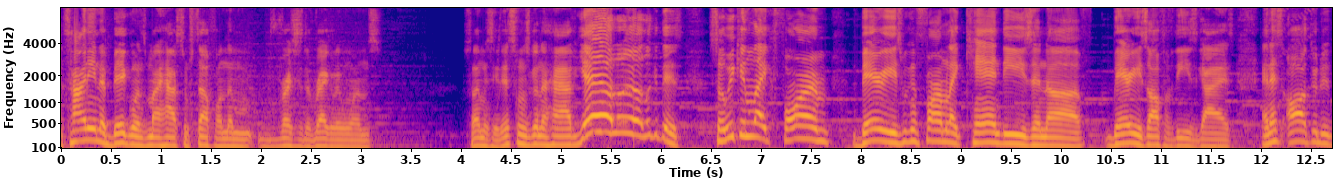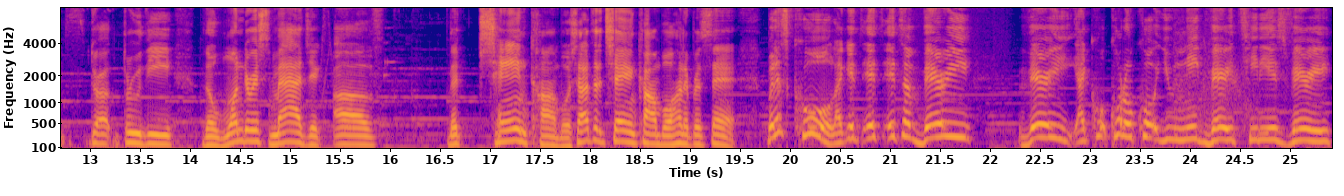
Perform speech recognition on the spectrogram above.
tiny and the big ones might have some stuff on them versus the regular ones. So let me see. This one's gonna have yeah. Look, look at this. So we can like farm berries. We can farm like candies and uh berries off of these guys, and it's all through the through the the wondrous magic of the chain combo. Shout out to the chain combo, 100%. But it's cool. Like it's it's it's a very very like quote, quote unquote unique, very tedious, very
